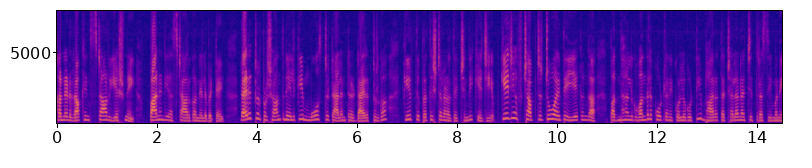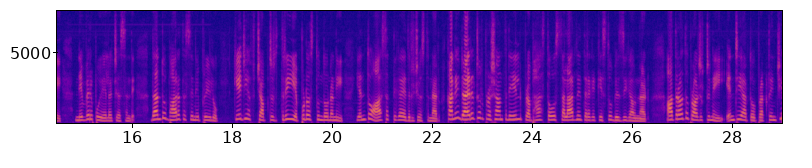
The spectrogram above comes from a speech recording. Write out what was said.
కన్నడ రాకింగ్ స్టార్ యష్ని పానిండియా స్టార్గా నిలబెట్టాయి. డైరెక్టర్ ప్రశాంత్ నీల్కి మోస్ట్ టాలెంటెడ్ డైరెక్టర్గా కీర్తి ప్రతిష్టలను తెచ్చింది కేజీఎఫ్. కేజీఎఫ్ చాప్టర్ టూ అయితే ఏకంగా పద్నాలుగు వందల కోట్లని కొల్లగొట్టి భారత చలనచిత్ర సీమని నివ్వెరపోయేలా చేసింది. దాంతో భారత సినీ ప్రియులు కేజీఎఫ్ చాప్టర్ త్రీ ఎప్పుడొస్తుందోనని ఎంతో ఆసక్తిగా ఎదురుచూస్తున్నారు. కానీ డైరెక్టర్ ప్రశాంత్ నీల్ ప్రభాస్తో సలార్ని తెరకెక్కిస్తూ బిజీగా ఉన్నాడు. ఆ తర్వాత ప్రాజెక్టుని ఎన్టీఆర్తో ప్రకటించి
